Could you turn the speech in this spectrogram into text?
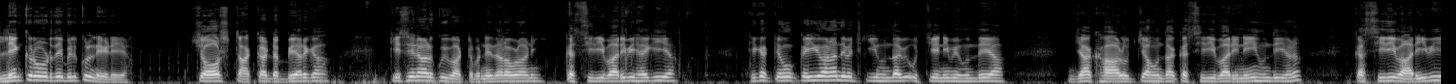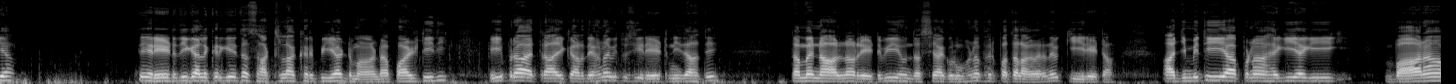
ਲਿੰਕ ਰੋਡ ਦੇ ਬਿਲਕੁਲ ਨੇੜੇ ਆ। ਚੌਰ ਸਟਾਕ ਆ ਡੱਬੇ ਵਰਗਾ। ਕਿਸੇ ਨਾਲ ਕੋਈ ਵੱਟ ਬੰਨੇ ਦਾ ਰੌਲਾ ਨਹੀਂ। ਕੱਸੀ ਦੀ ਵਾਰੀ ਵੀ ਹੈਗੀ ਆ। ਠੀਕ ਆ? ਕਿਉਂ? ਕਈ ਉਹਨਾਂ ਦੇ ਵਿੱਚ ਕੀ ਹੁੰਦਾ ਵੀ ਉੱਚੇ ਨੀਵੇਂ ਹੁੰਦੇ ਆ। ਜਾਂ ਖਾਲ ਉੱਚਾ ਹੁੰਦਾ, ਕੱਸੀ ਦੀ ਵਾਰੀ ਨਹੀਂ ਹੁੰਦੀ, ਹਨਾ? ਕੱਸੀ ਦੀ ਵਾਰੀ ਵੀ ਆ। ਤੇ ਰੇਟ ਦੀ ਗੱਲ ਕਰੀਏ ਤਾਂ 60 ਲੱਖ ਰੁਪਈਆ ਡਿਮਾਂਡ ਆ ਪਾਲਟੀ ਦੀ। ਕਈ ਭਰਾ ਇਤਰਾਜ਼ ਕਰਦੇ, ਹਨਾ, ਵੀ ਤੁਸੀਂ ਰੇਟ ਨਹੀਂ ਦੱਸਦੇ। ਤਾਂ ਮੈਂ ਨਾਲ ਨਾਲ ਰੇਟ ਵੀ ਹੁਣ ਦੱਸਿਆ ਕਰੂੰ, ਹਨਾ, ਫਿਰ ਪਤਾ ਲੱਗਦਾ ਰਹਿੰਦਾ ਵੀ ਕੀ ਰੇਟ ਆ। ਅੱਜ ਮਿਤੀ ਆਪਣਾ ਹੈਗੀ ਹੈਗੀ 12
